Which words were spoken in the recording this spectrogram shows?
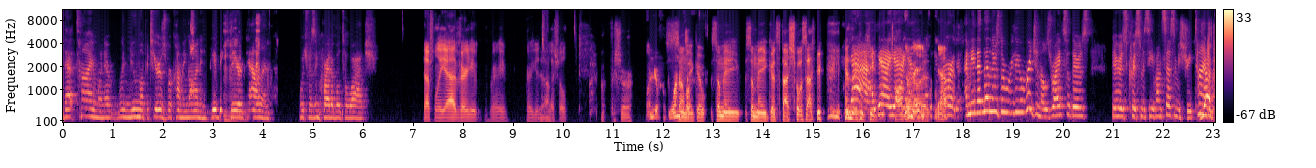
that time whenever when new Muppeteers were coming on and giving Mhm. their talent, which was incredible to watch. Definitely, yeah, very, very, very good Yeah. special. For sure. Wonderful. So many good, so many, so many good specials that you, Yeah, yeah, yeah, yeah. Yeah. I mean, and then there's the the originals, right? So there's there's Christmas Eve on Sesame Street. Time. Yes,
